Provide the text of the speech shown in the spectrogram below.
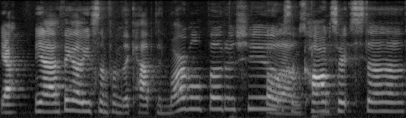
Yeah. Yeah, I think I'll use some from the Captain Marvel photo shoot, Oh, some was good. concert stuff,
